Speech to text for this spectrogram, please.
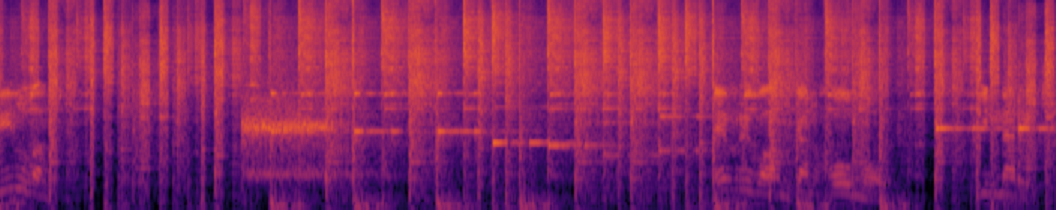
Finland everyone can homo in marriage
